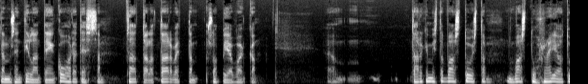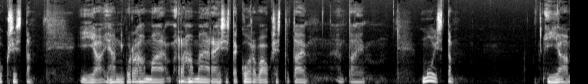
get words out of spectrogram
tämmöisen tilanteen kohdatessa. Saattaa olla tarvetta sopia vaikka tarkemmista vastuista, vastuurajoituksista ja ihan niin kuin rahamääräisistä korvauksista tai tai muista. Ja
